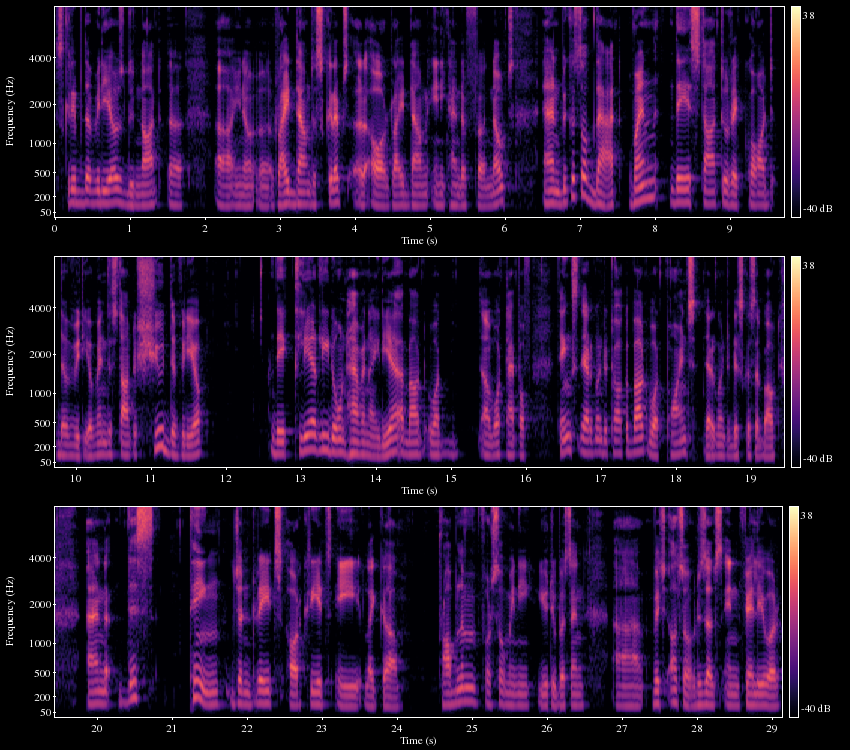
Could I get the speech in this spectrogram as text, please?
script the videos, do not, uh, uh, you know, uh, write down the scripts uh, or write down any kind of uh, notes. And because of that, when they start to record the video, when they start to shoot the video, they clearly don't have an idea about what uh, what type of things they are going to talk about, what points they are going to discuss about, and this thing generates or creates a like a problem for so many YouTubers, and uh, which also results in failure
